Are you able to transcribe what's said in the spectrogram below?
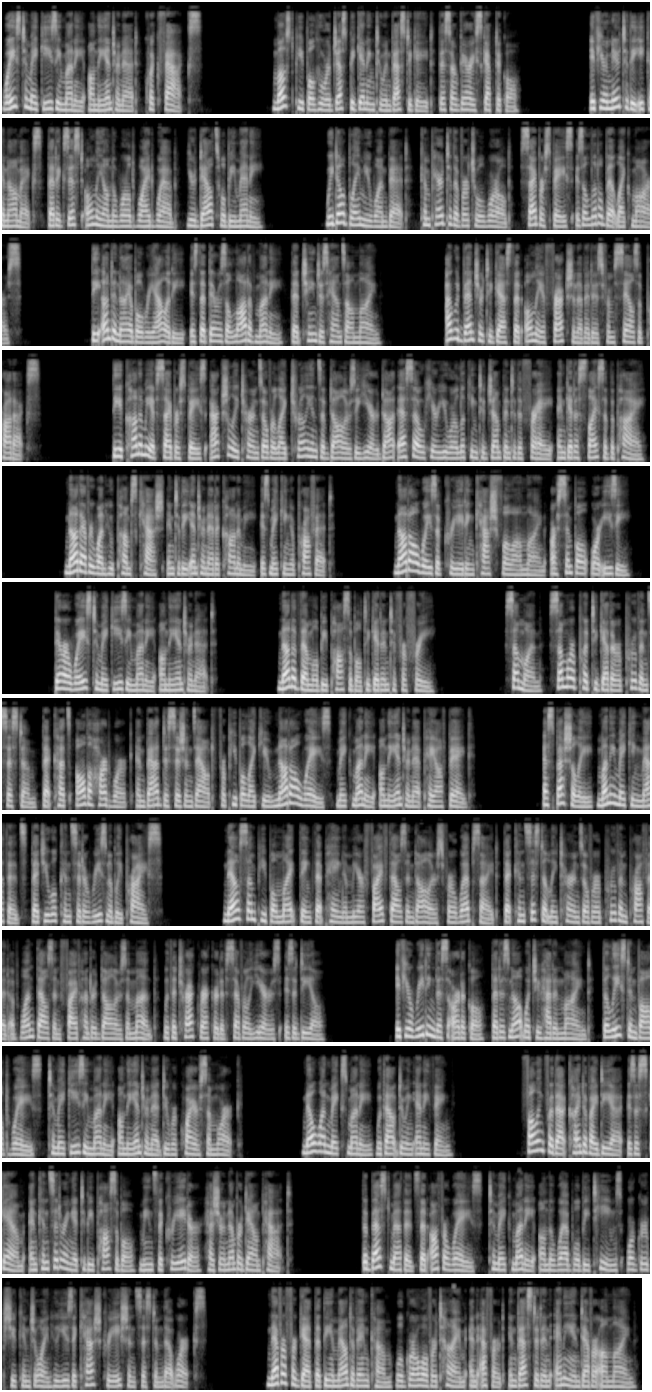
Ways to make easy money on the internet, quick facts. Most people who are just beginning to investigate this are very skeptical. If you're new to the economics that exist only on the World Wide Web, your doubts will be many. We don't blame you one bit, compared to the virtual world, cyberspace is a little bit like Mars. The undeniable reality is that there is a lot of money that changes hands online. I would venture to guess that only a fraction of it is from sales of products. The economy of cyberspace actually turns over like trillions of dollars a year. So here you are looking to jump into the fray and get a slice of the pie. Not everyone who pumps cash into the internet economy is making a profit. Not all ways of creating cash flow online are simple or easy. There are ways to make easy money on the internet. None of them will be possible to get into for free. Someone, somewhere put together a proven system that cuts all the hard work and bad decisions out for people like you. Not all ways make money on the internet pay off big. Especially money making methods that you will consider reasonably price. Now, some people might think that paying a mere $5,000 for a website that consistently turns over a proven profit of $1,500 a month with a track record of several years is a deal. If you're reading this article, that is not what you had in mind. The least involved ways to make easy money on the internet do require some work. No one makes money without doing anything. Falling for that kind of idea is a scam, and considering it to be possible means the creator has your number down pat. The best methods that offer ways to make money on the web will be teams or groups you can join who use a cash creation system that works. Never forget that the amount of income will grow over time and effort invested in any endeavor online.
